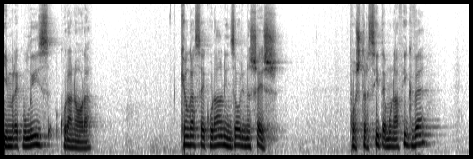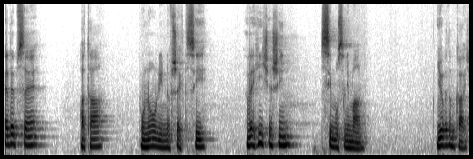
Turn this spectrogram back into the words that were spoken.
i mrekullisë kuranore. Kjo ngase Kurani nxori në shesh poshtërsitë e munafikëve edhe pse ata punonin në fshehtësi dhe hiqeshin si muslimanë. Jo vetëm kaq,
